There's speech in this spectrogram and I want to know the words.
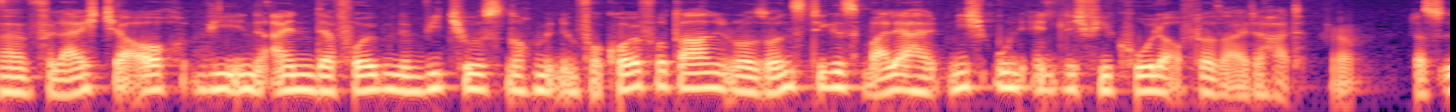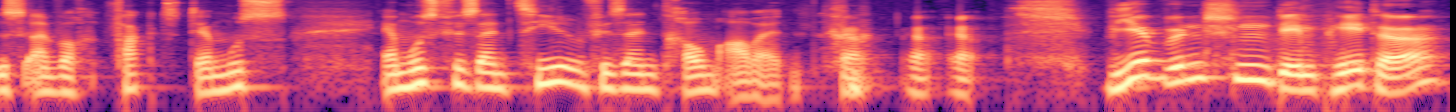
äh, vielleicht ja auch wie in einem der folgenden Videos noch mit einem Verkäuferdarlehen oder sonstiges, weil er halt nicht unendlich viel Kohle auf der Seite hat. Ja. Das ist einfach Fakt. Der muss, er muss für sein Ziel und für seinen Traum arbeiten. Ja, ja, ja. Wir wünschen dem Peter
